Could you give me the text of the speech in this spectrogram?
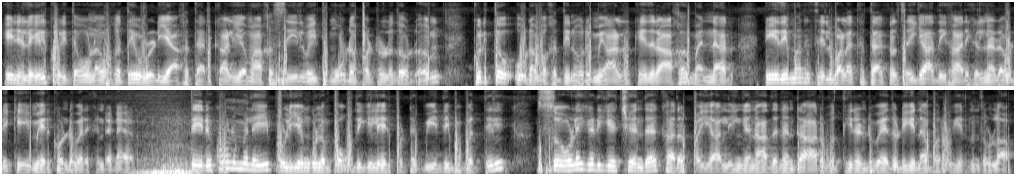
இந்நிலையில் குறித்த உணவகத்தை உடனடியாக தற்காலிகமாக சீல் வைத்து மூடப்பட்டுள்ளதோடு குறித்த உணவகத்தின் உரிமையாளருக்கு எதிராக மன்னார் நீதிமன்றத்தில் வழக்கு தாக்கல் செய்ய அதிகாரிகள் நடவடிக்கையை மேற்கொண்டு வருகின்றனர். திருகோணமலை புளியங்குளம் பகுதியில் ஏற்பட்ட வீதி விபத்தில் சோலையடியைச் சேர்ந்த கருப்பையா லிங்கநாதன் என்ற அறுபத்தி இரண்டு வயதுடைய நபர் உயிர்ந்துள்ளார்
